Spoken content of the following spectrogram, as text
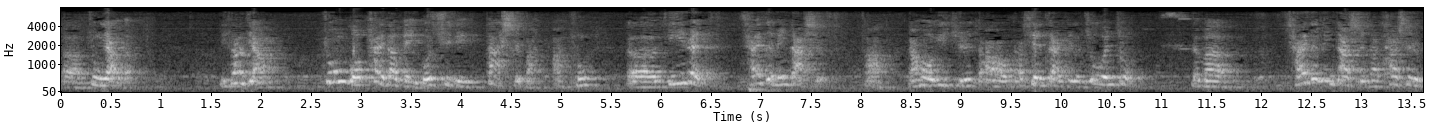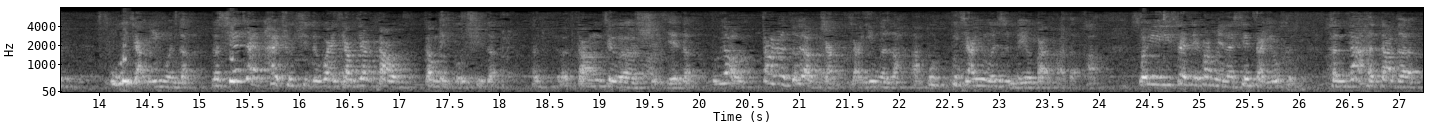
呃重要的。比方讲，中国派到美国去的大使吧，啊，从呃第一任蔡泽明大使啊，然后一直到到现在这个周文重，那么柴德明大使呢，他是不会讲英文的。那现在派出去的外交家到到美国去的，呃，当这个使节的都要，当然都要讲讲英文了啊，不不讲英文是没有办法的啊。所以在这方面呢，现在有很很大很大的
